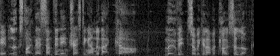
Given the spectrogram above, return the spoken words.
It looks like there's something interesting under that car. Move it so we can have a closer look.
